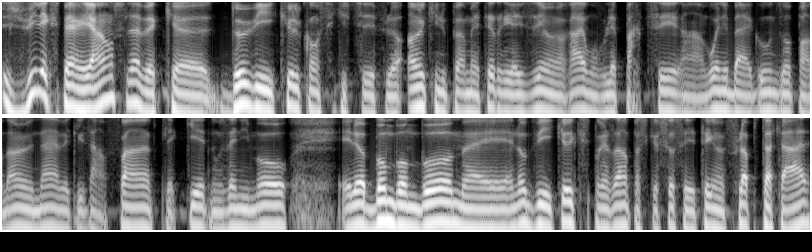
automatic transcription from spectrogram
Je vis l'expérience là avec euh, deux véhicules consécutifs. Là. Un qui nous permettait de réaliser un rêve. On voulait partir en Winnebago nous autres, pendant un an avec les enfants, tout le kit, nos animaux. Et là, boum, boum, boum, euh, un autre véhicule qui se présente parce que ça, c'était un flop total.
